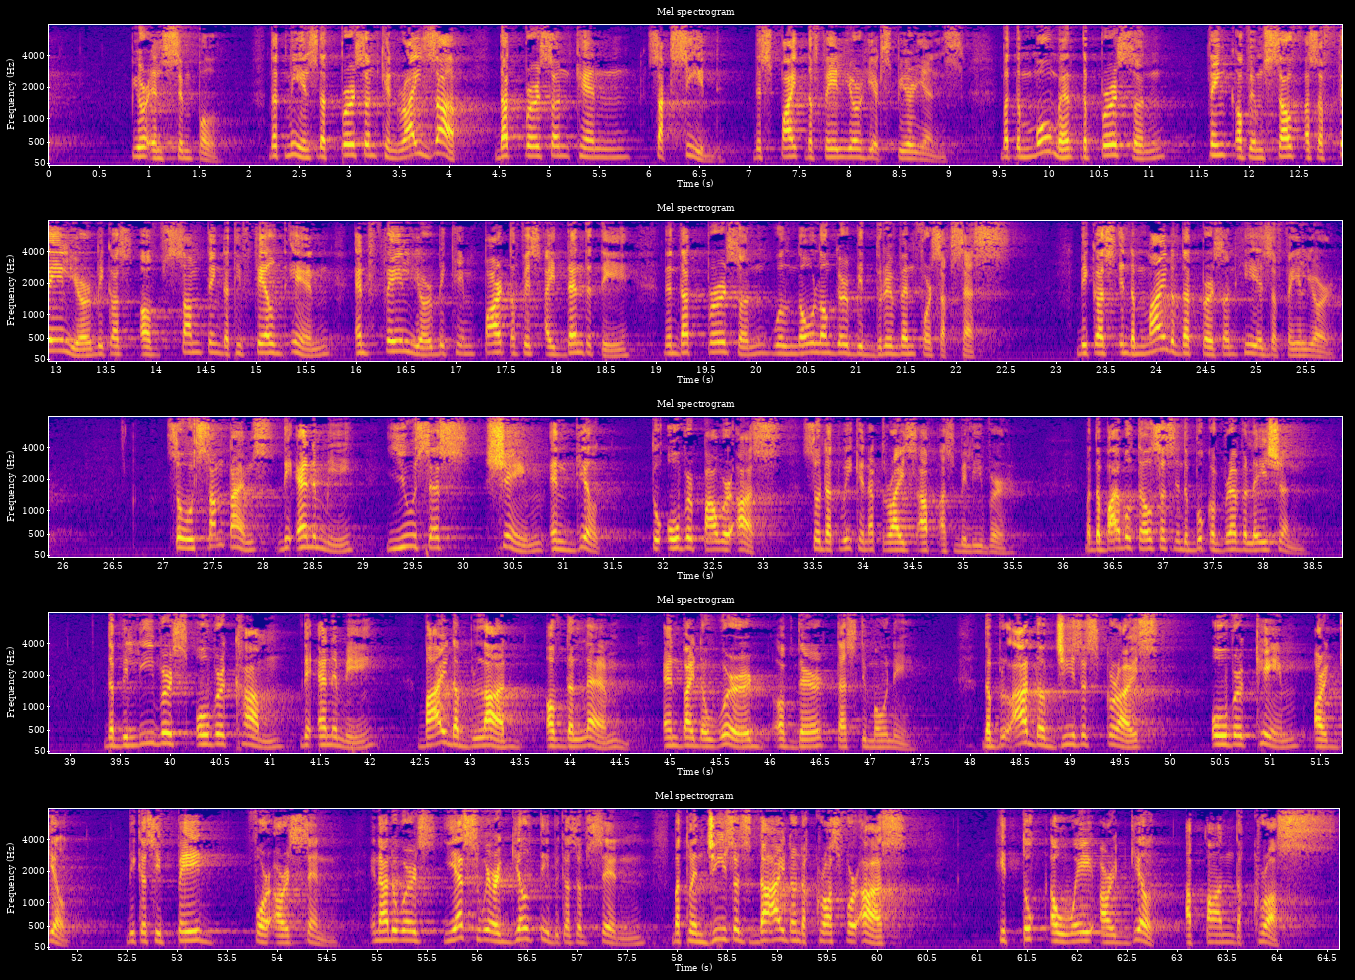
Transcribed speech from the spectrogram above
Pure and simple. That means that person can rise up, that person can succeed despite the failure he experienced. But the moment the person think of himself as a failure because of something that he failed in and failure became part of his identity, then that person will no longer be driven for success. Because in the mind of that person, he is a failure. So sometimes the enemy uses shame and guilt to overpower us so that we cannot rise up as believer. But the Bible tells us in the book of Revelation, the believers overcome the enemy by the blood of the Lamb and by the word of their testimony. The blood of Jesus Christ overcame our guilt because He paid for our sin. In other words, yes, we are guilty because of sin, but when Jesus died on the cross for us, He took away our guilt upon the cross.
